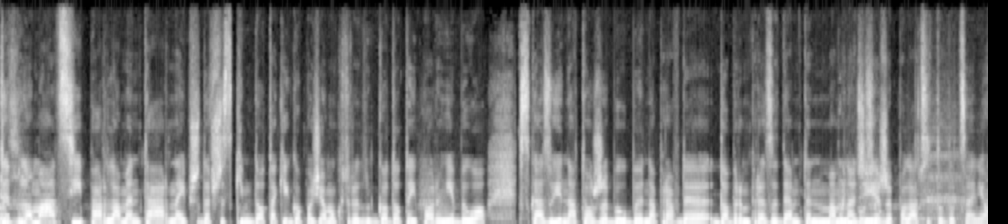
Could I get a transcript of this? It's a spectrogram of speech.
dyplomacji parlamentarnej przede wszystkim do takiego poziomu, którego do tej pory nie było, wskazuje na to, że byłby naprawdę dobrym prezydentem. Mam Pani nadzieję, poseł. że Polacy to docenią.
